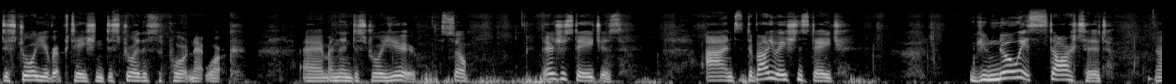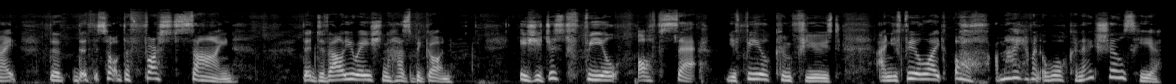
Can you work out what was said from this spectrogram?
destroy your reputation, destroy the support network um, and then destroy you. So there's your stages. And the devaluation stage, you know it started, right? The, the, sort of the first sign that devaluation has begun is you just feel offset. You feel confused and you feel like, oh, am I having to walk on eggshells here?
